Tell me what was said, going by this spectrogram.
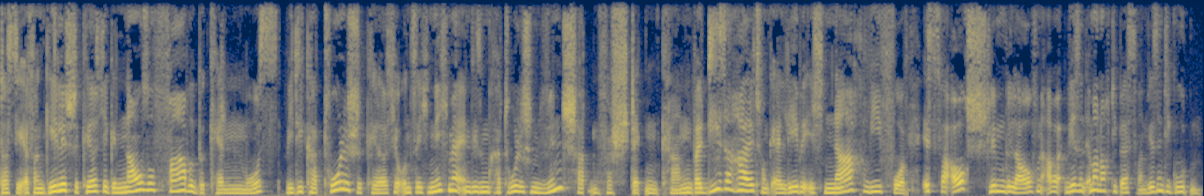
dass die evangelische Kirche genauso Farbe bekennen muss wie die katholische Kirche und sich nicht mehr in diesem katholischen Windschatten verstecken kann, weil diese Haltung erlebe ich nach wie vor. Ist zwar auch schlimm gelaufen, aber wir sind immer noch die Besseren, wir sind die Guten.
